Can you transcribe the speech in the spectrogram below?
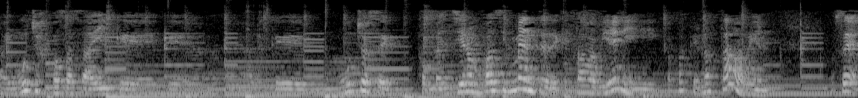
hay muchas cosas ahí que, que muchos se convencieron fácilmente de que estaba bien y capaz que no estaba bien. No sé,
